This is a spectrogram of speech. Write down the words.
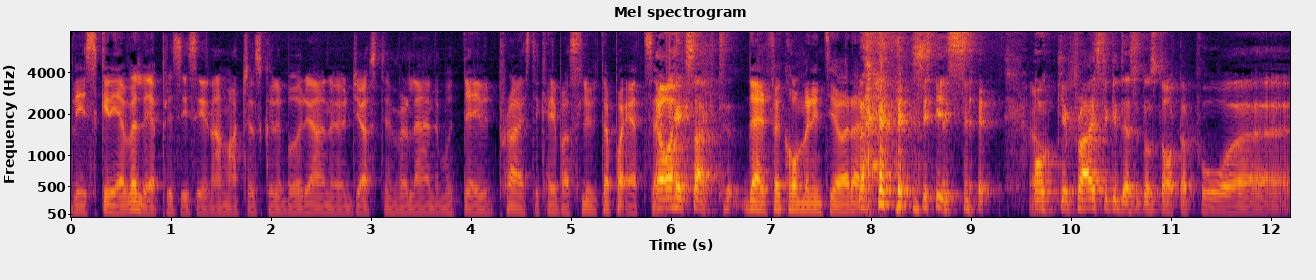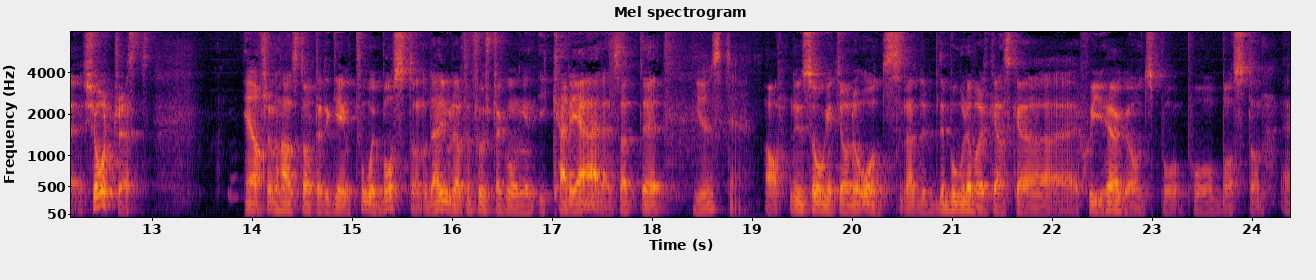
Vi skrev väl det precis innan matchen skulle börja nu. Justin Verlander mot David Price. Det kan ju bara sluta på ett sätt. Ja, exakt. Därför kommer det inte göra det. Precis. Och eh, Price fick ju dessutom starta på eh, short rest. Ja, Eftersom han startade Game 2 i Boston. Och det här gjorde han för första gången i karriären. Så att, eh, just det. ja, nu såg inte jag några odds, men det, det borde ha varit ganska skyhöga odds på, på Boston. Eh,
